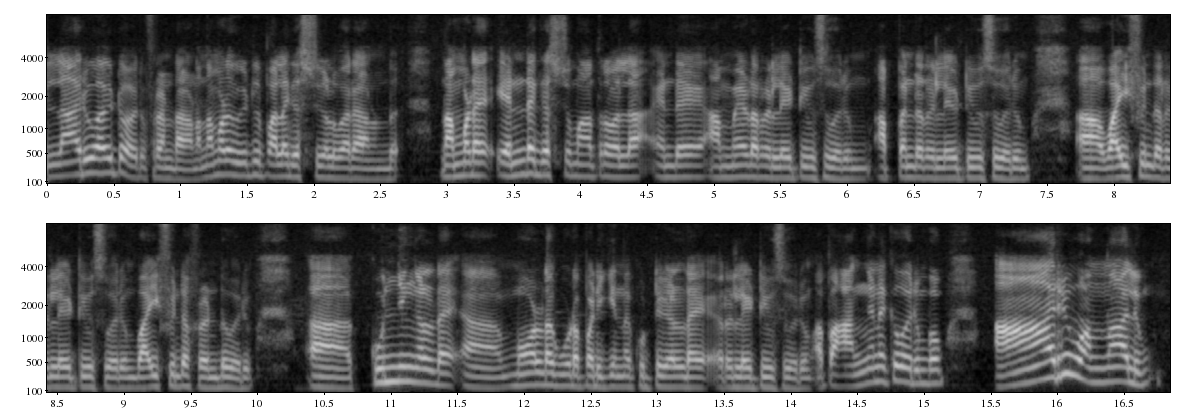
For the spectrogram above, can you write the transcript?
എല്ലാവരുമായിട്ടും ഒരു ഫ്രണ്ടാണ് നമ്മുടെ വീട്ടിൽ പല ഗസ്റ്റുകൾ വരാനുണ്ട് നമ്മുടെ എന്റെ ഗസ്റ്റ് മാത്രമല്ല എന്റെ അമ്മയുടെ റിലേറ്റീവ്സ് വരും അപ്പന്റെ റിലേറ്റീവ്സ് വരും വൈഫിന്റെ റിലേറ്റീവ്സ് വരും വൈഫിന്റെ ഫ്രണ്ട് വരും കുഞ്ഞുങ്ങളുടെ മോളുടെ കൂടെ പഠിക്കുന്ന കുട്ടികളുടെ റിലേറ്റീവ്സ് വരും. അപ്പോൾ അങ്ങനെയൊക്കെ വരുമ്പം ആര് വന്നാലും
